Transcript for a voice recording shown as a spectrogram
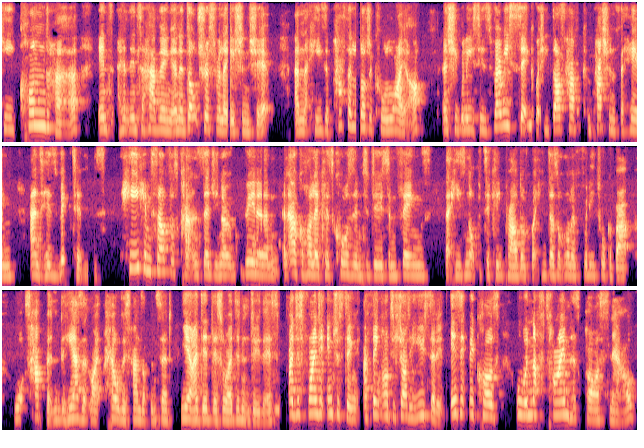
he conned her into, into having an adulterous relationship and that he's a pathological liar and she believes he's very sick but she does have compassion for him and his victims. He himself has cut and said you know being an, alcoholic has caused him to do some things that he's not particularly proud of but he doesn't want to fully talk about what's happened. He hasn't like held his hands up and said yeah i did this or i didn't do this. I just find it interesting. I think auntie Sade you said it. Is it because oh enough time has passed now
